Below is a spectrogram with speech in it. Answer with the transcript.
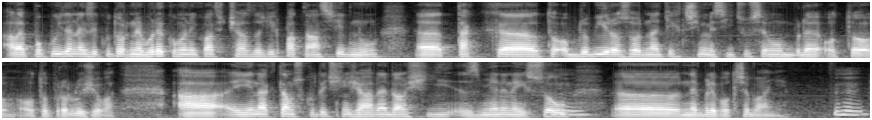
ale pokud ten exekutor nebude komunikovat včas do těch 15 dnů, tak to období rozhodne těch tří měsíců se mu bude o to, o to prodlužovat. A jinak tam skutečně žádné další změny nejsou. Eh, nebyly potřebáni. Hmm.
